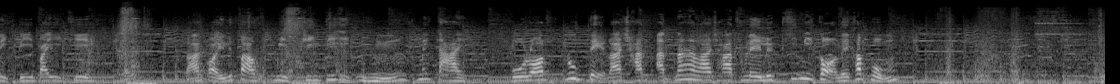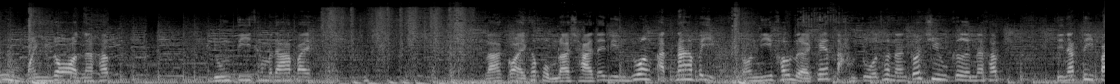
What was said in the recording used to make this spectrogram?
นิกตีไปอีกทีลาก่อยหรือเปล่าบิชคิงตีอีกอือหือไม่ตายโบลอสลูกเตะราชันอัดหน้าราชาทะเลลึกที่มีเกาะเลยครับผมอู้ไม่รอดนะครับ ยุงตีธรรมดาไปลาก่อยครับผมราชาใต้ดินร่วงอัดหน้าไปอีก ตอนนี้เขาเหลือแค่ 3 ตัวเท่านั้นก็ชิวเกินนะครับจีนัทตีไป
